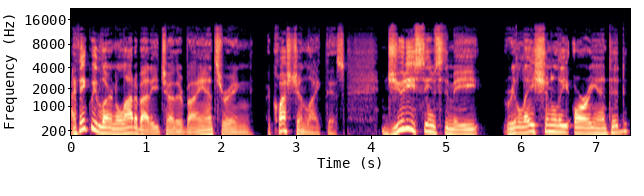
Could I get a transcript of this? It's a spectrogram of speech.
I think we learn a lot about each other by answering a question like this. Judy seems to me relationally oriented,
